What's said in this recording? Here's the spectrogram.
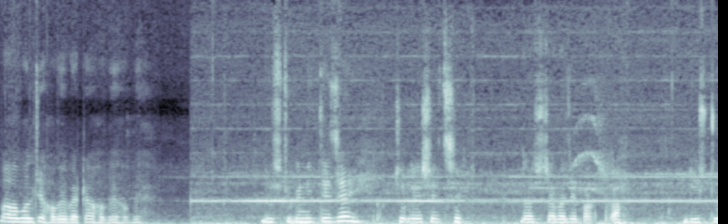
বাবা বলছে, হবে বেটা, হবে হবে। দুষ্টুকে নিতে যাই চলে এসেছে। দশটা বাজে পাক্কা। দুষ্টু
